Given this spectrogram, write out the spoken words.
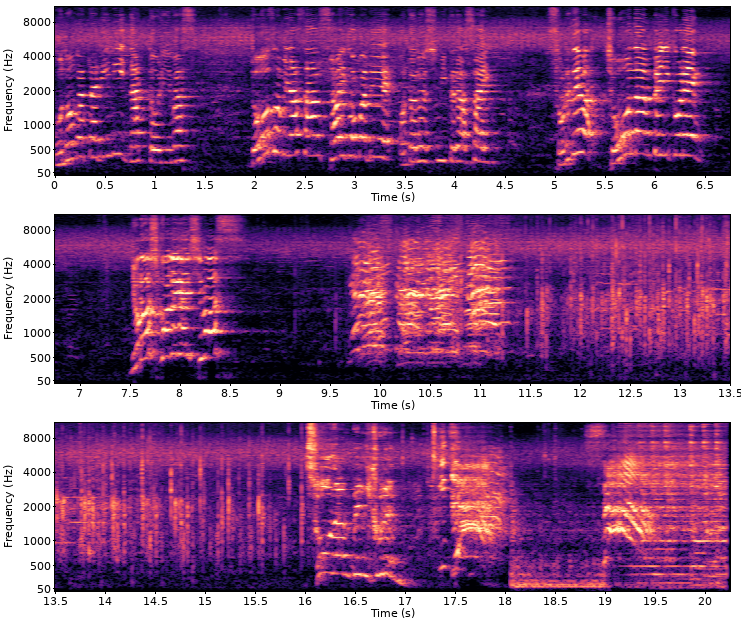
物語になっております。どうぞ皆さん最後までお楽しみください。それでは長男ベニコレンよろしくお願いします。湘南ベニコレンいざさあ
